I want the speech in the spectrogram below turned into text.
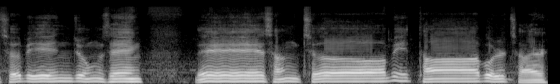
접인 중생 내 상처 미타불찰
